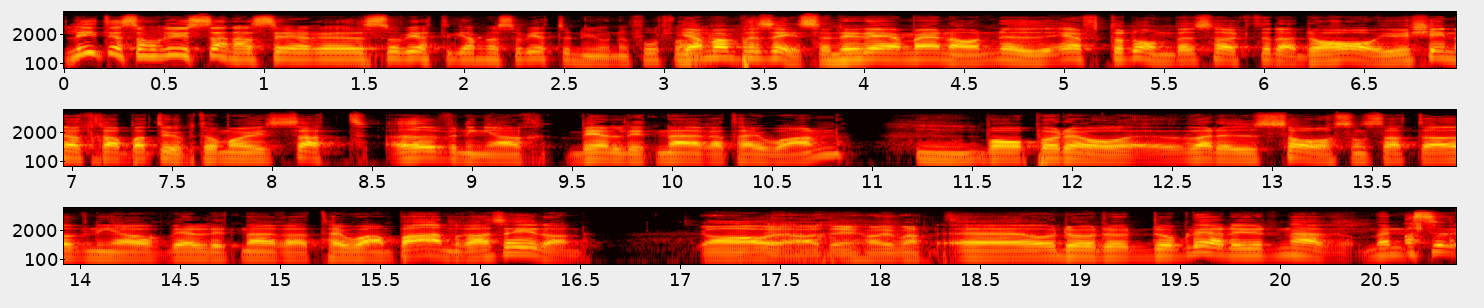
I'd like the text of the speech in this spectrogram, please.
Lite som ryssarna ser eh, Sovjet, gamla Sovjetunionen fortfarande. Ja men precis, det är det jag menar. Nu efter de besökte där, då har ju Kina trappat upp. De har ju satt övningar väldigt nära Taiwan. Mm. Varpå då var det USA som satte övningar väldigt nära Taiwan på andra sidan. Ja, ja, det har ju varit... Eh, och då, då, då blir det ju den här... Men, Alltså,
